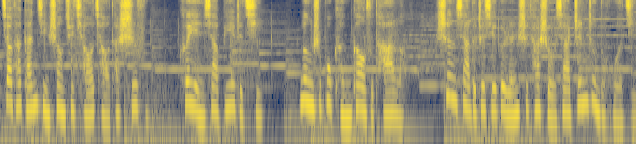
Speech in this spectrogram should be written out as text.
叫他赶紧上去瞧瞧他师傅，可眼下憋着气。愣是不肯告诉他了，剩下的这些个人是他手下真正的伙计。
